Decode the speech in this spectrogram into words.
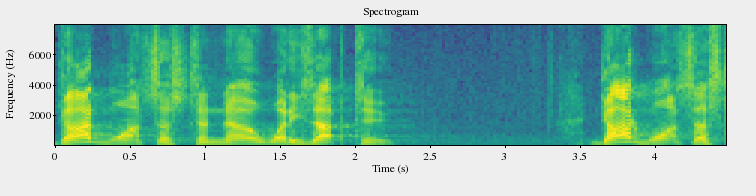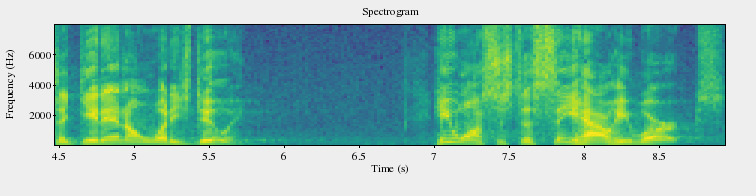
God wants us to know what He's up to. God wants us to get in on what He's doing. He wants us to see how He works.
